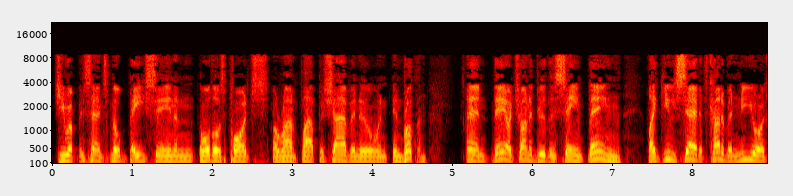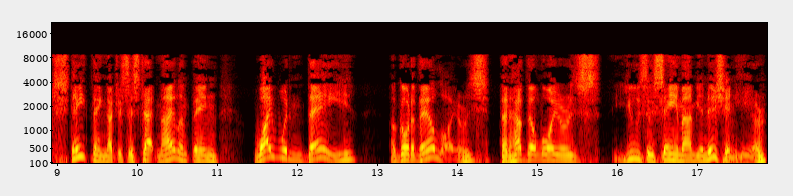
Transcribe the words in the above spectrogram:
she represents Mill Basin and all those parts around Flatbush Avenue in, in Brooklyn. And they are trying to do the same thing. Like you said, it's kind of a New York State thing, not just a Staten Island thing. Why wouldn't they uh, go to their lawyers and have their lawyers use the same ammunition here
